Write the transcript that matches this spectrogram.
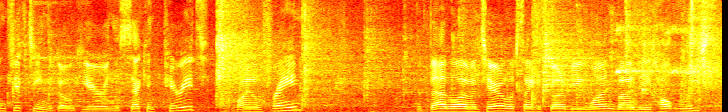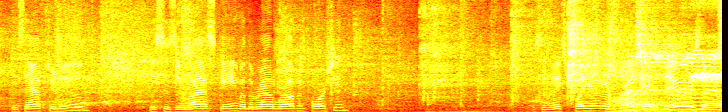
115 to go here in the second period. Final frame. The Battle of Ontario looks like it's going to be won by the Halton Leafs this afternoon. This is their last game on the round robin portion. It's a nice play out in front, and there's a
